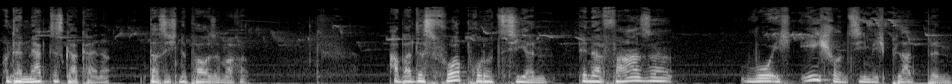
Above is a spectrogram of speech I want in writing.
und dann merkt es gar keiner, dass ich eine Pause mache. Aber das Vorproduzieren in der Phase, wo ich eh schon ziemlich platt bin,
